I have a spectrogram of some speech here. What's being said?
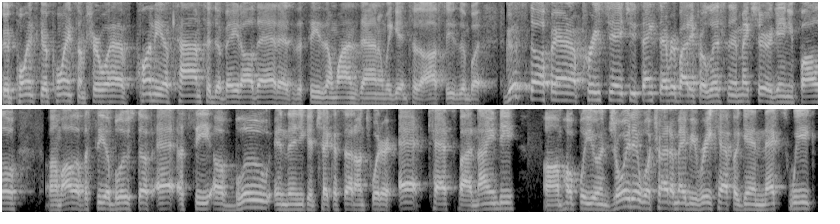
Good points. Good points. I'm sure we'll have plenty of time to debate all that as the season winds down and we get into the off season. But good stuff, Aaron. I appreciate you. Thanks everybody for listening. Make sure again you follow um, all of a sea of blue stuff at a sea of blue, and then you can check us out on Twitter at cats by 90. Um, hopefully you enjoyed it. We'll try to maybe recap again next week.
